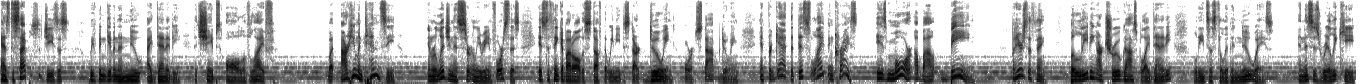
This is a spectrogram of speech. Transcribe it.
As disciples of Jesus, we've been given a new identity that shapes all of life. But our human tendency, and religion has certainly reinforced this, is to think about all the stuff that we need to start doing or stop doing and forget that this life in Christ is more about being. But here's the thing believing our true gospel identity leads us to live in new ways. And this is really key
